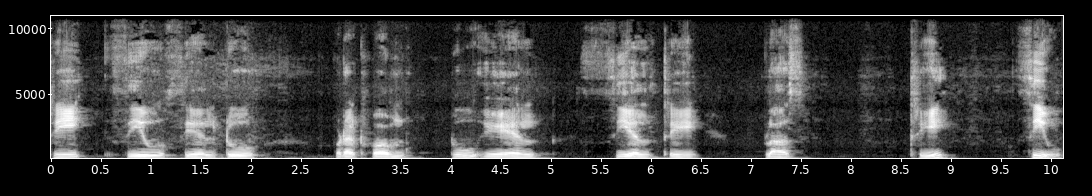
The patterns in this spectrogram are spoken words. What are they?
3CuCl2 product from 2Al Cl3 plus 3 Cu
